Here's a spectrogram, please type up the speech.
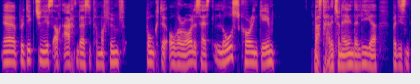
Äh, Prediction ist auch 38,5 Punkte overall. Das heißt, Low Scoring Game, was traditionell in der Liga bei diesen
